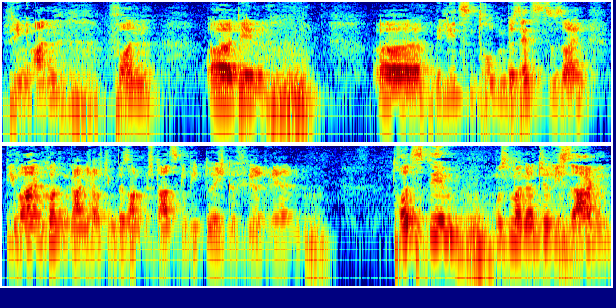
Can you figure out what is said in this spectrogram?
fing an von äh, den äh, Milizentruppen besetzt zu sein. Die Wahlen konnten gar nicht auf dem gesamten Staatsgebiet durchgeführt werden. Trotzdem muss man natürlich sagen,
